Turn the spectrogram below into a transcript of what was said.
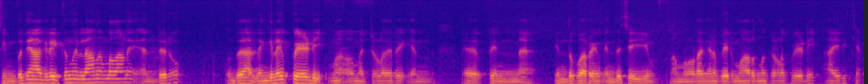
സിമ്പതി ആഗ്രഹിക്കുന്നില്ല എന്നുള്ളതാണ് എന്റെ ഒരു ഇത്. അല്ലെങ്കിൽ പേടി. മറ്റുള്ളവർ പിന്നെ എന്ത് പറയും എന്ത് ചെയ്യും നമ്മളോട് അങ്ങനെ പെരുമാറും പേടി ആയിരിക്കാം.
